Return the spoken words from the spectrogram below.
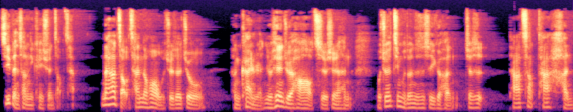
基本上你可以选早餐。那它早餐的话，我觉得就很看人。有些人觉得好好吃，有些人很，我觉得金普顿真的是一个很，就是他唱他很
